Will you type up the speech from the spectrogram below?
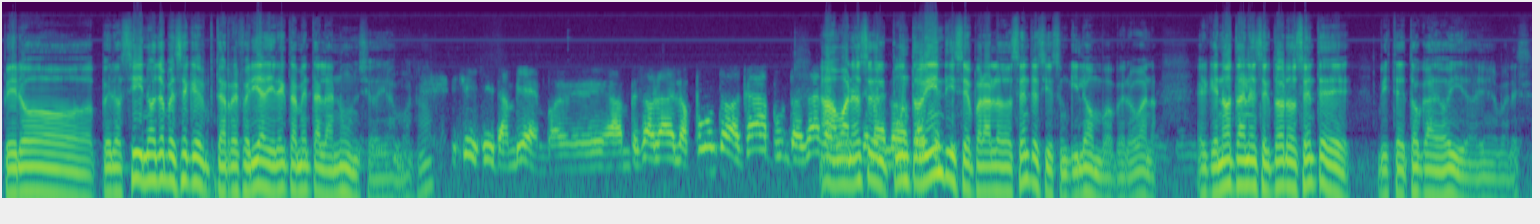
Pero, pero sí, no, yo pensé que te refería directamente al anuncio, digamos, ¿no? Sí, sí, también, porque empezó a hablar de los puntos acá, puntos allá. Ah, bueno, eso es el punto índice para los docentes sí es un quilombo, pero bueno, el que no está en el sector docente, viste, toca de oído, ahí me parece.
